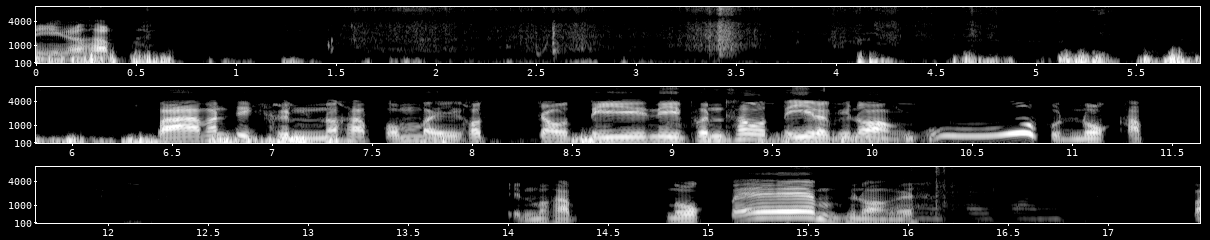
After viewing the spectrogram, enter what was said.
นี่นะครับ ปลามันติขึ้นนะครับ ผมไปเขาเจ้าตีนี่เพิ่นเท่าตีแหละพี่น้องอู้ผุนนกครับ เห็นไหมครับ นกเต็มพี่น้องเลยไป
